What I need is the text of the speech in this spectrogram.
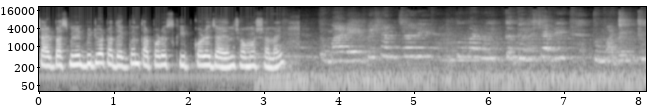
চার পাঁচ মিনিট ভিডিওটা দেখবেন। তারপরে স্কিপ করে যায়েন, সমস্যা নাই তোমার এই বিশাল শাড়ি তোমার ওই কাদের শাড়ি তোমার এই কি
